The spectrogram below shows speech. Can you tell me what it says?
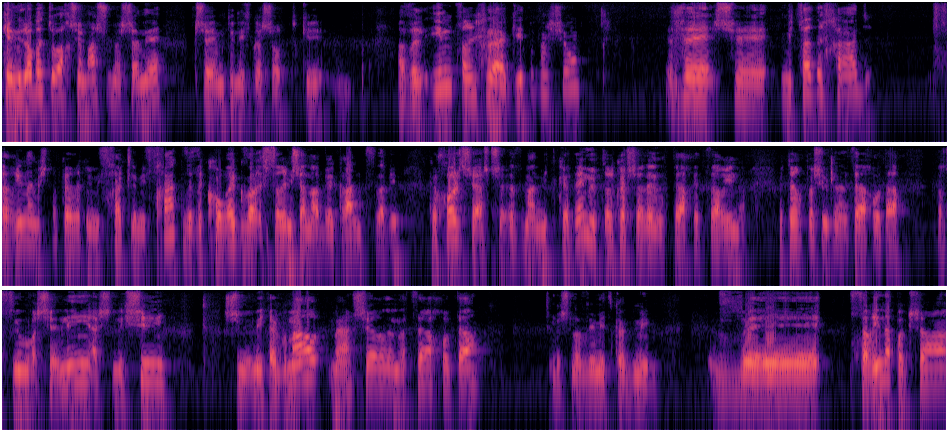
כי אני לא בטוח שמשהו משנה כשהן נפגשות. כי... אבל אם צריך להגיד משהו, זה שמצד אחד סרינה משתפרת ממשחק למשחק, וזה קורה כבר 20 שנה בגרנד סלאבים. ככל שהזמן מתקדם, יותר קשה לנצח את סרינה. יותר פשוט לנצח אותה בסיבוב השני, השלישי, שמינית הגמר, מאשר לנצח אותה בשלבים מתקדמים. וסרינה פגשה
